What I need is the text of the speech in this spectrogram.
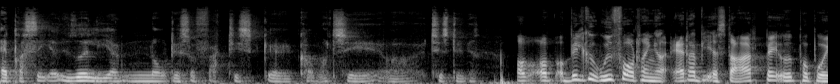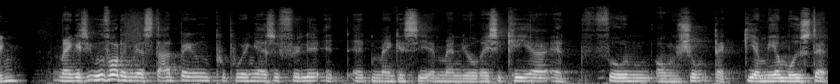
adressere yderligere, når det så faktisk øh, kommer til, øh, til stykket. Og, og, og hvilke udfordringer er der ved at starte bagud på point? Man kan sige, at udfordringen ved at starte bagud på point er selvfølgelig, at, at man kan sige, at man jo risikerer at få en organisation, der giver mere modstand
